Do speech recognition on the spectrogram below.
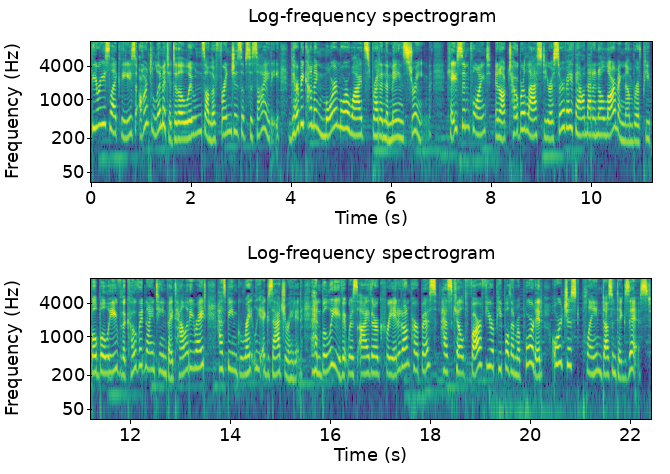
theories like these aren't limited to the loons on the fringes of society. They're becoming more and more widespread in the mainstream. Case in point, in October last year, a survey found that an alarming number of people believe the COVID 19 fatality rate has been greatly exaggerated and believe it was either created on purpose, has killed far fewer people than reported, or just plain doesn't exist.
